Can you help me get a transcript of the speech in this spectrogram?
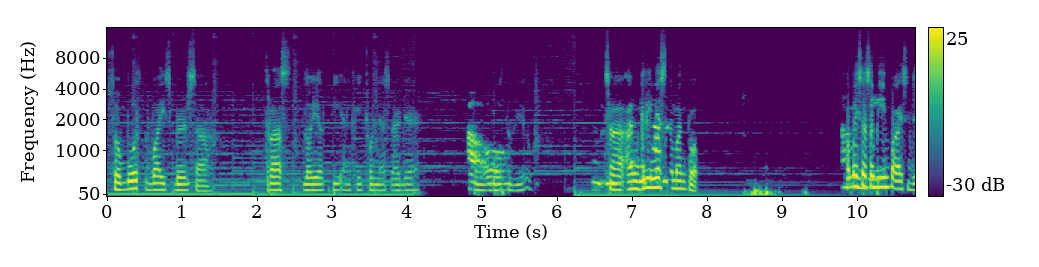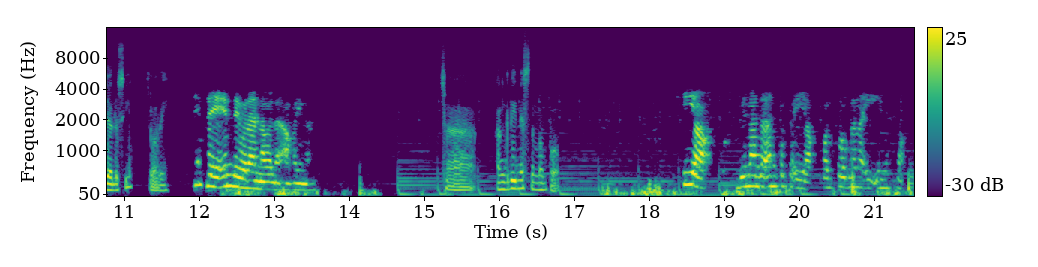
so both vice versa, trust, loyalty, and faithfulness are there. from Oo. Both of you. Sa Kasi angriness naman po. Ah, ang may sasabihin pa kayo sa jealousy? Sorry. Hindi, hindi, wala na, wala. Okay na. Sa angriness naman po. Iyak. Dinadaan ko sa iyak. Pag sobrang naiinis ako.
